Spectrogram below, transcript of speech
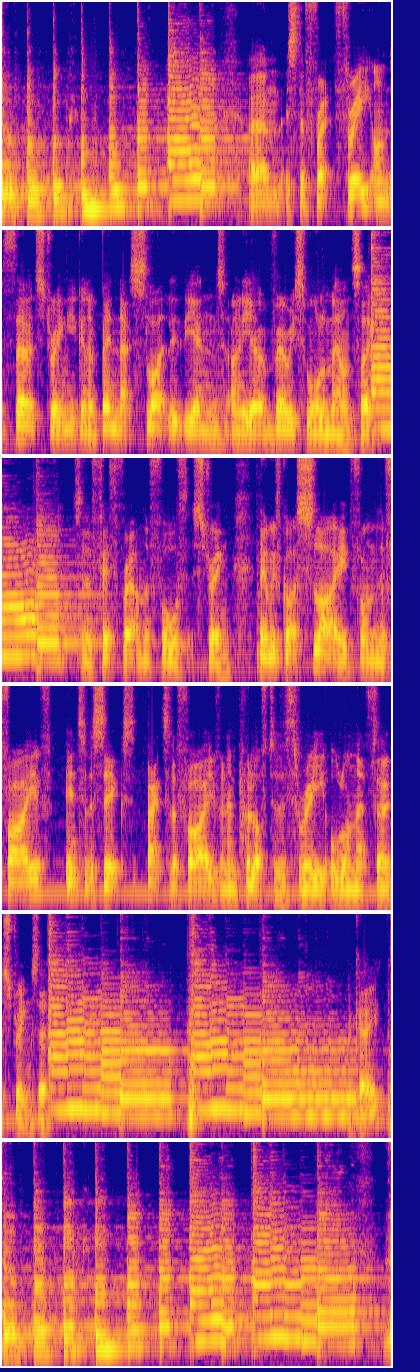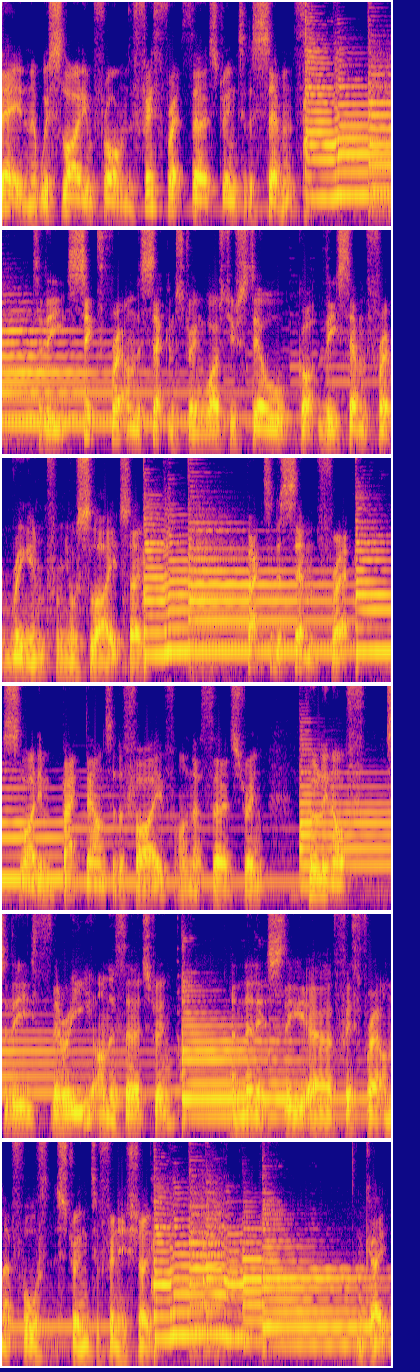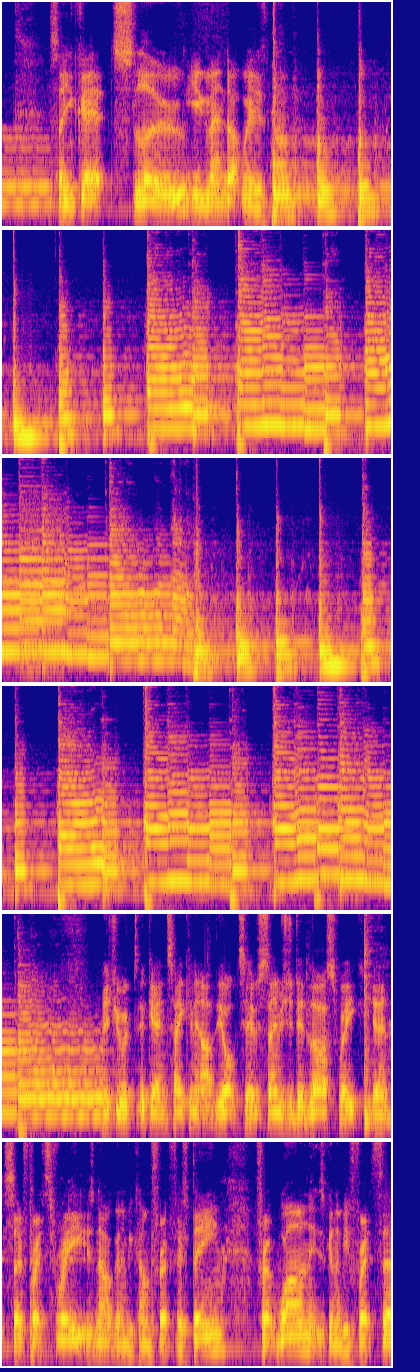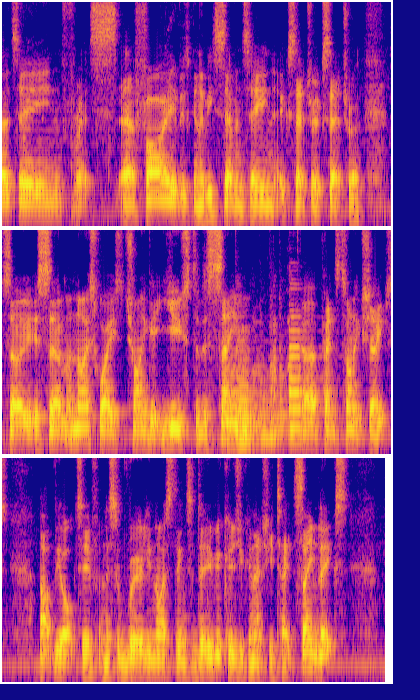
it's the fret 3 on the third string. You're going to bend that slightly at the end, only a very small amount. So, so the 5th fret on the 4th string. Then we've got a slide from the 5 into the 6, back to the 5, and then pull off to the 3, all on that third string. So, okay. Then we're sliding from the 5th fret 3rd string to the 7th to the 6th fret on the 2nd string whilst you've still got the 7th fret ringing from your slide. So back to the 7th fret, sliding back down to the 5 on that 3rd string, pulling off to the 3 on the 3rd string and then it's the uh, 5th fret on that 4th string to finish. So, okay. So you get slow, you end up with you were again taking it up the octave same as you did last week and so fret 3 is now going to become fret 15 fret 1 is going to be fret 13 fret uh, 5 is going to be 17 etc etc so it's um, a nice way to try and get used to the same uh, pentatonic shapes up the octave and it's a really nice thing to do because you can actually take the same licks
